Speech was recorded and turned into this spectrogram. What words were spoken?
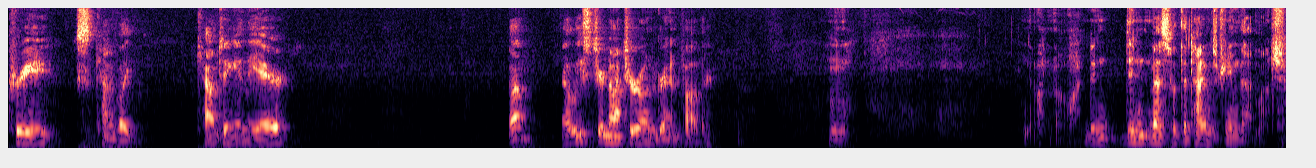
Kree kind of like counting in the air. Well, at least you're not your own grandfather. Hmm. No, no, didn't didn't mess with the time stream that much.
